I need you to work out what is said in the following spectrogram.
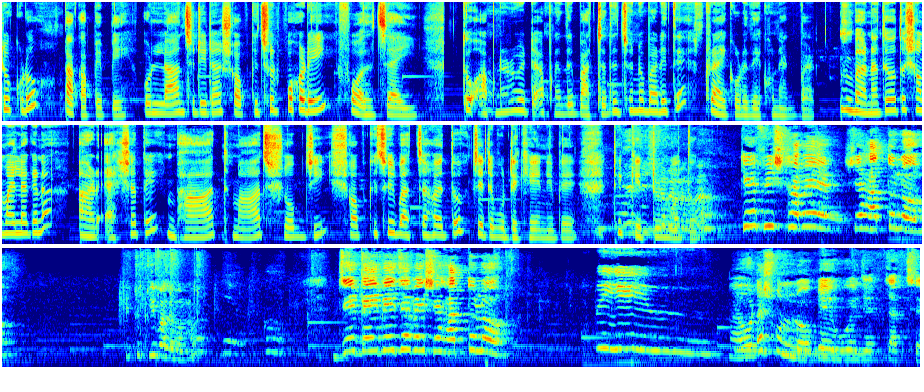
টুকরো পাকা পেঁপে। ওর লাঞ্চ ডিনার সব কিছুর পরেই ফল চাই। তো আপনারাও এটা আপনাদের বাচ্চাদের জন্য বাড়িতে ট্রাই করে দেখুন একবার। বানাতেও তো সময় লাগে না, আর একসাথে ভাত, মাছ, সবজি সব কিছুই বাচ্চা হয়তো চেটে পুটে খেয়ে নেবে, ঠিক কিট্টুর মতো। কে ফিশ খাবে? সে হাত তোলো। একটু কি বলে মামা? যে বেবে যাবে সে হাত তোলো। হ্যাঁ ওটা শুনলো বেউ ওই যে যাচ্ছে।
